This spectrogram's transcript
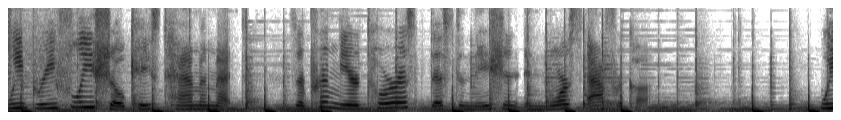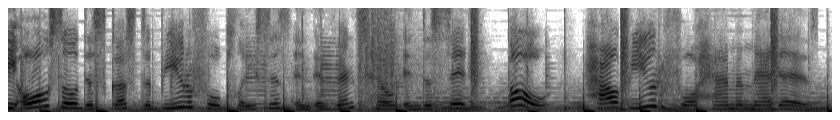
we briefly showcased Hammamet, the premier tourist destination in North Africa. We also discussed the beautiful places and events held in the city. Oh, how beautiful Hammamet is!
